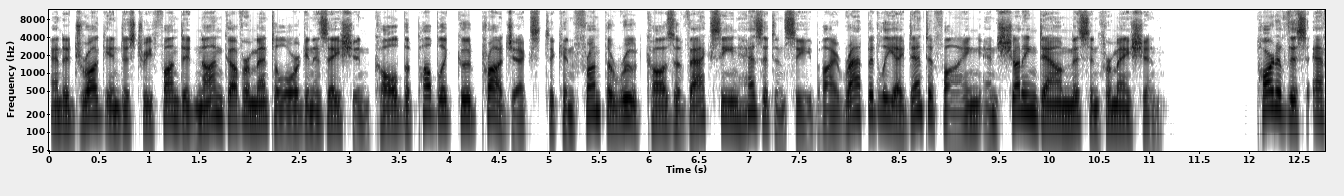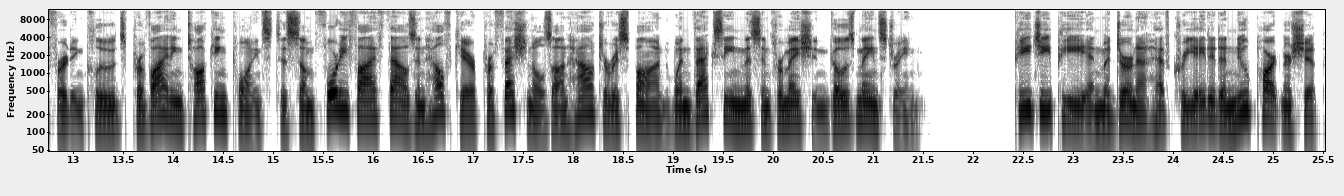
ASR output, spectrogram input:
and a drug industry funded non governmental organization called the Public Good Projects to confront the root cause of vaccine hesitancy by rapidly identifying and shutting down misinformation. Part of this effort includes providing talking points to some 45,000 healthcare professionals on how to respond when vaccine misinformation goes mainstream. PGP and Moderna have created a new partnership,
